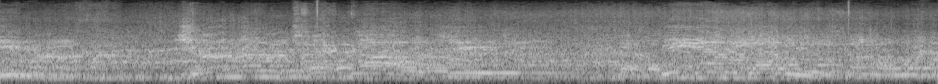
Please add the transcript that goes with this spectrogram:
German technology. The BMW is going to win.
